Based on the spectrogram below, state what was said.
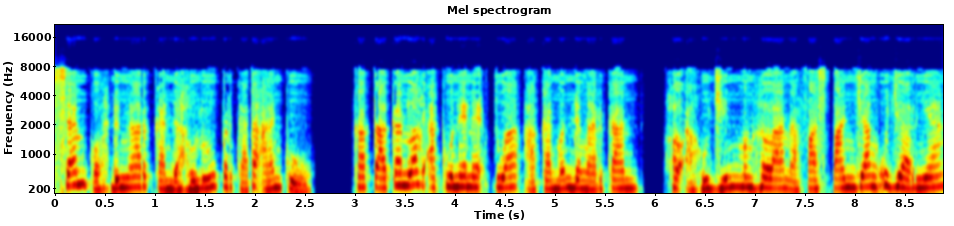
Sam Koh dengarkan dahulu perkataanku. Katakanlah aku nenek tua akan mendengarkan, Hoa Hujin menghela nafas panjang ujarnya,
